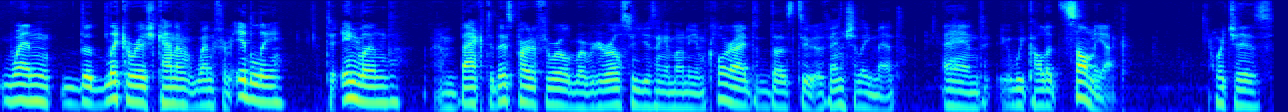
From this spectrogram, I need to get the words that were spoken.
when the licorice kind of went from Italy to England and back to this part of the world where we were also using ammonium chloride, those two eventually met. And we call it salmiak, which is.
